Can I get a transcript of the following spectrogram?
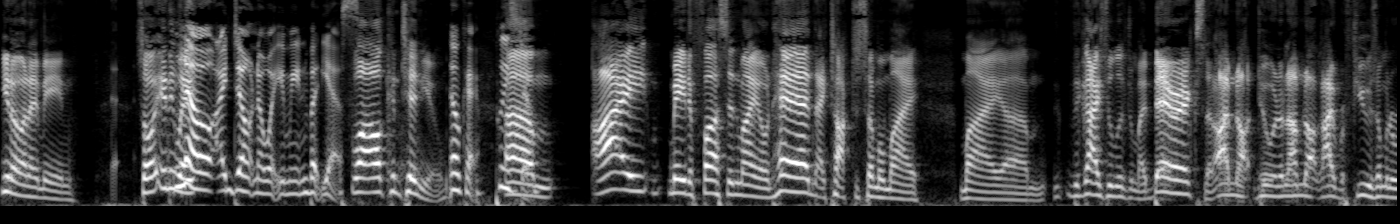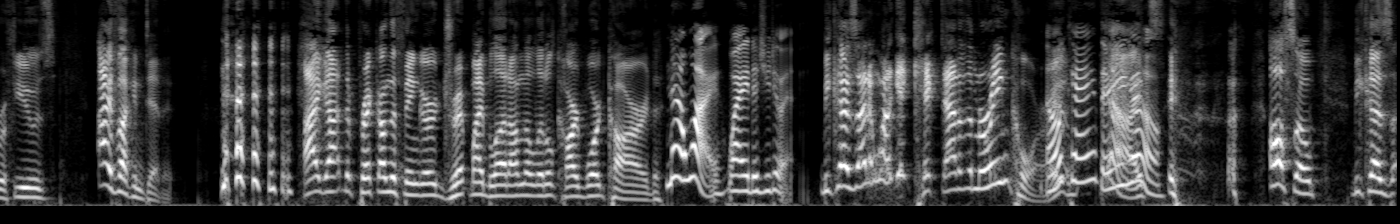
You know what I mean. So anyway, no, I don't know what you mean, but yes. well, I'll continue. okay, please do. Um, I made a fuss in my own head, and I talked to some of my my um, the guys who lived in my barracks that I'm not doing it. I'm not. I refuse. I'm going to refuse. I fucking did it. I got the prick on the finger, dripped my blood on the little cardboard card Now, why? Why did you do it? because I don't want to get kicked out of the Marine Corps. Okay, there you go. also, because uh,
